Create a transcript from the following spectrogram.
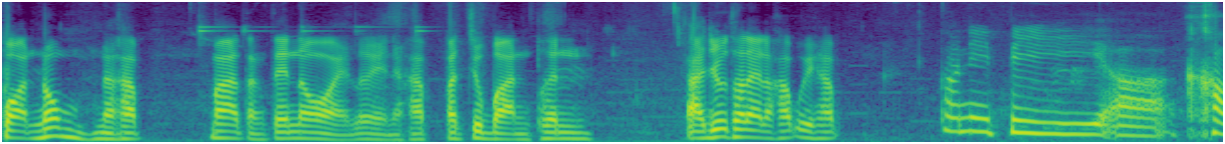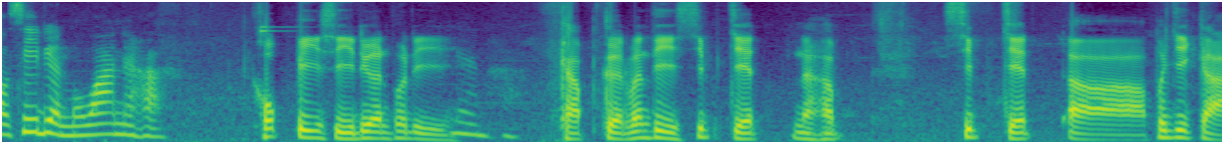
ป้อนนมนะครับ มาตั้งแต่น้อยเลยนะครับ ปัจจุบันเพิ่นอายุเท่าไหร่แล้วครับอุ้ยครับตอนนี้ปีเอ่อเขาสี่เดือนเมื่อวานเนี่ยค่ะครบปีสี่เดือนพอดีแม่นค่ะครับเกิดวันที่17นะครับ 17อ่าพฤศจิกา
